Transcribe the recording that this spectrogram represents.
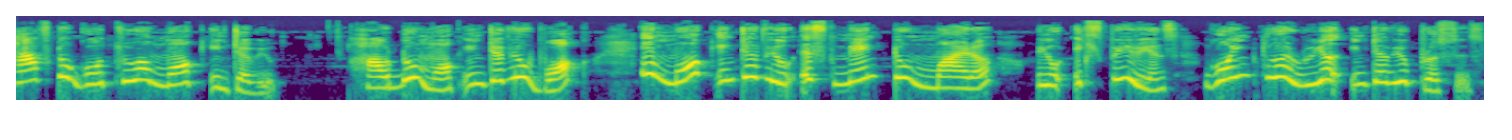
have to go through a mock interview. How do mock interview work? A mock interview is meant to mirror your experience going through a real interview process.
